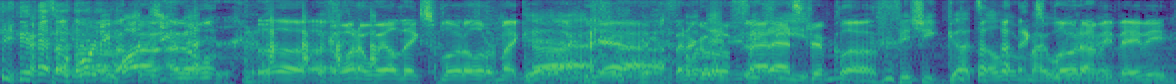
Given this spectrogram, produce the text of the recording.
he got so horny watching. I don't. Ugh, I want a whale to explode all over my cock. Yeah. Yeah. Better go to a fat ass strip club. Fishy guts all over my Explode wiener. on me, baby.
